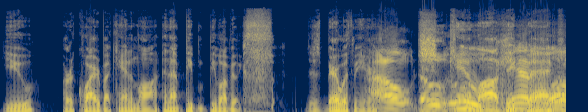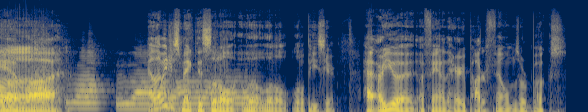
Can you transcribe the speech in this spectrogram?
you are required by canon law, and that people people might be like, just bear with me here. Ouch! Oh, canon Ooh, law, big bad law. canon law. And let me just make this little little little, little piece here. Ha- Are you a, a fan of the Harry Potter films or books?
